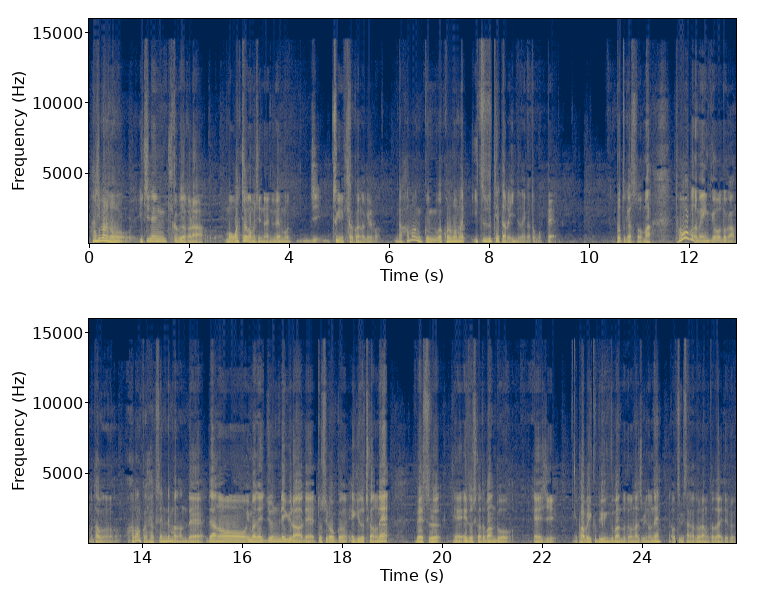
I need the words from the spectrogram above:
配信マラソン1年企画だから、もう終わっちゃうかもしれないんでね、もう、じ、次の企画がなければ。だハマン君はこのまま居続けたらいいんじゃないかと思って、ポッドキャスト。まあ、トークの勉強とかも多分、ハマン君は百戦錬磨なんで、で、あのー今ね、準レギュラーで、としろう君、エキゾチカのね、ベース、えーエゾシカとバンド、エイジ、パブリックビューイングバンドでおなじみのね、おつみさんがドラム叩いてる、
